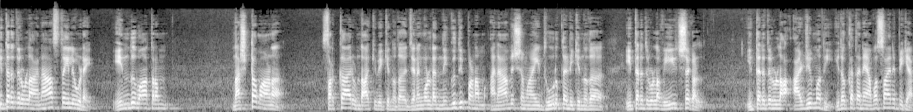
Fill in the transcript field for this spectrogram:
ഇത്തരത്തിലുള്ള അനാസ്ഥയിലൂടെ എന്തുമാത്രം നഷ്ടമാണ് സർക്കാർ ഉണ്ടാക്കി വെക്കുന്നത്? ജനങ്ങളുടെ നികുതി പണം അനാവശ്യമായി ധൂർത്തടിക്കുന്നത് ഇത്തരത്തിലുള്ള വീഴ്ചകൾ ഇത്തരത്തിലുള്ള അഴിമതി ഇതൊക്കെ തന്നെ അവസാനിപ്പിക്കാൻ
